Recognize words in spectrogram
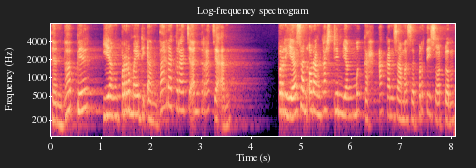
Dan Babel yang permai di antara kerajaan-kerajaan, perhiasan orang Kasdim yang megah akan sama seperti Sodom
